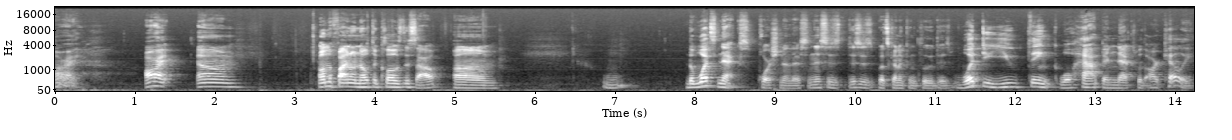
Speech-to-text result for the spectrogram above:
All right. All right. Um on the final note to close this out, um the what's next portion of this, and this is this is what's going to conclude this. What do you think will happen next with R. Kelly?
